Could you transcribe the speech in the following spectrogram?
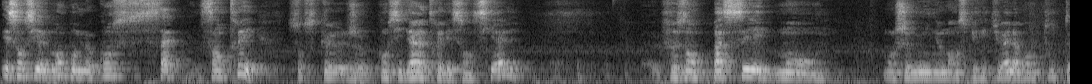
essentiellement pour me concentrer sur ce que je considère être l'essentiel, faisant passer mon, cheminement spirituel avant toute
